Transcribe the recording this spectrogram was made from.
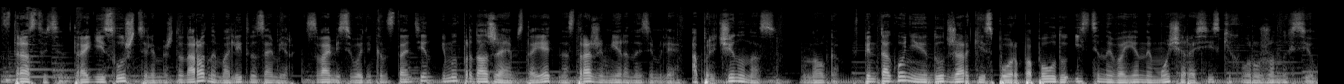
Здравствуйте, дорогие слушатели Международной молитвы за мир. С вами сегодня Константин, и мы продолжаем стоять на страже мира на Земле. А причин у нас много. В Пентагоне идут жаркие споры по поводу истинной военной мощи российских вооруженных сил.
